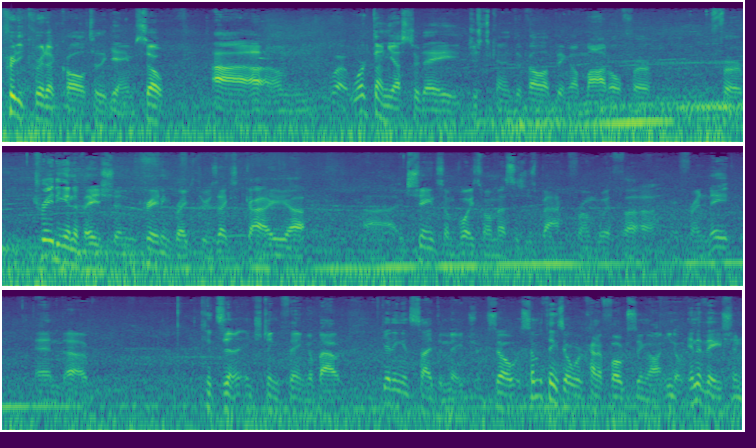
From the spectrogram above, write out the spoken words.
pretty critical to the game. So, um, worked on yesterday, just kind of developing a model for for creating innovation, creating breakthroughs. I uh, uh, exchanged some voicemail messages back from with uh, my friend Nate, and uh, it's an interesting thing about getting inside the matrix. So some of the things that we're kind of focusing on, you know, innovation.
